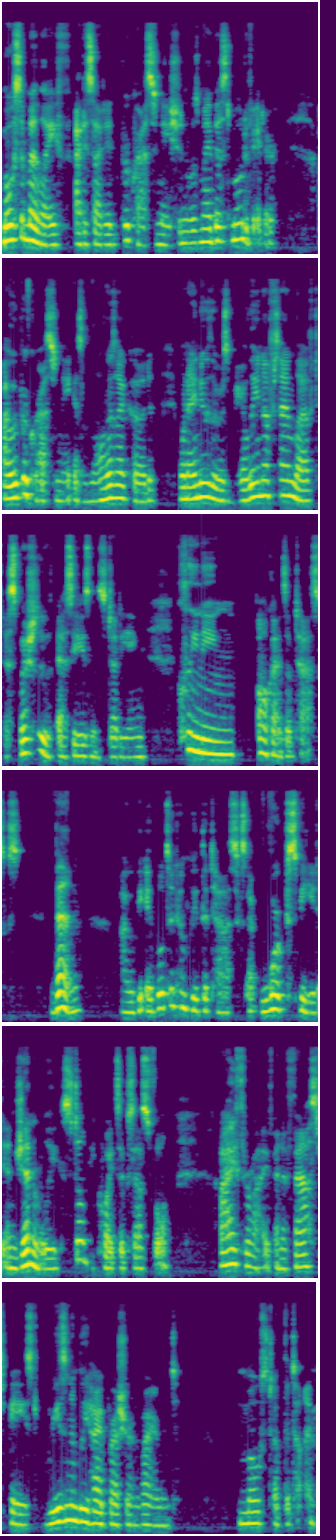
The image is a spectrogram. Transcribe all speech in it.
Most of my life, I decided procrastination was my best motivator. I would procrastinate as long as I could when I knew there was barely enough time left, especially with essays and studying, cleaning, all kinds of tasks. Then I would be able to complete the tasks at warp speed and generally still be quite successful. I thrive in a fast paced, reasonably high pressure environment most of the time.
